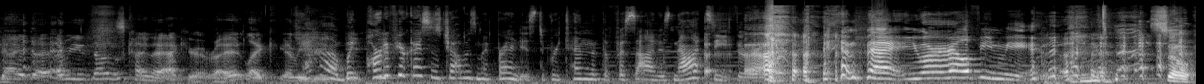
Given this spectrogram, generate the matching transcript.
kind of, I mean, that was kind of accurate, right? Like, I mean, yeah, you- but you- part of your guys' job as my friend is to pretend that the facade is not see through and that you are helping me. so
